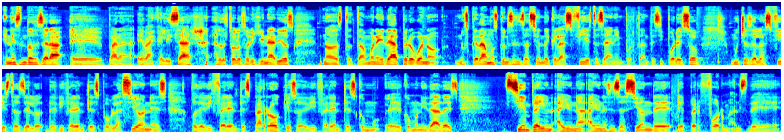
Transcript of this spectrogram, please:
En ese entonces era eh, para evangelizar a los pueblos originarios, no es tan buena idea, pero bueno, nos quedamos con esa sensación de que las fiestas eran importantes y por eso muchas de las fiestas de, de diferentes poblaciones o de diferentes parroquias o de diferentes eh, comunidades siempre hay, un, hay, una, hay una sensación de, performance, de,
